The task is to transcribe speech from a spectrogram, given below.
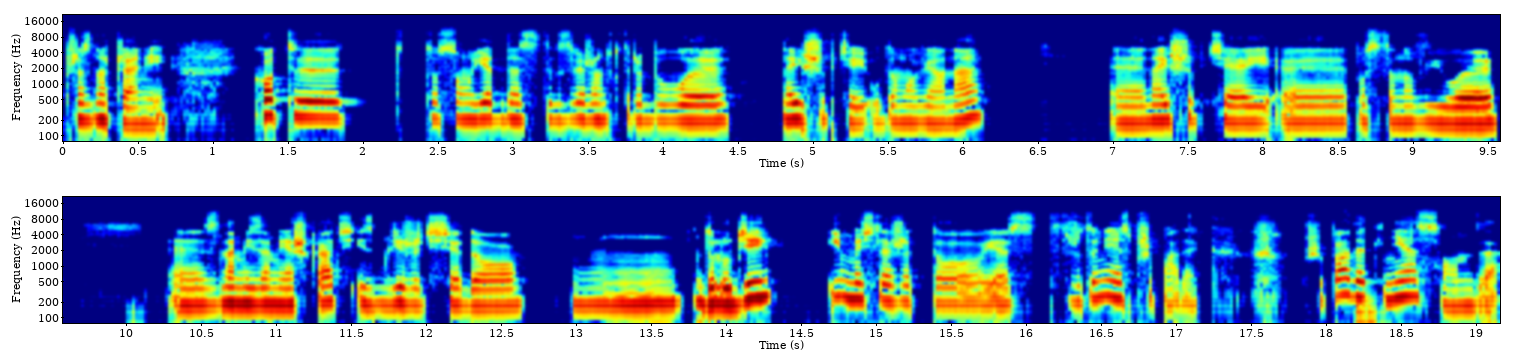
przeznaczeni. Koty to są jedne z tych zwierząt, które były najszybciej udomowione, e, najszybciej e, postanowiły e, z nami zamieszkać i zbliżyć się do, mm, do ludzi. I myślę, że to jest, że to nie jest przypadek. Przypadek nie sądzę.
